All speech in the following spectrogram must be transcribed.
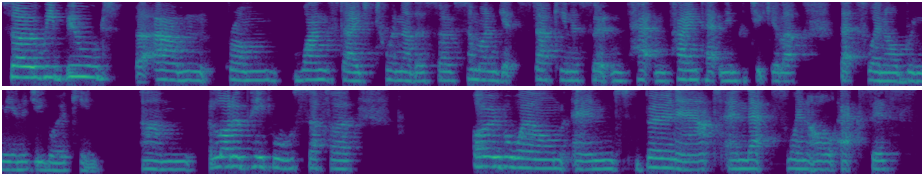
So we build um, from one stage to another. So if someone gets stuck in a certain pattern, pain pattern in particular, that's when I'll bring the energy work in. Um, a lot of people suffer overwhelm and burnout, and that's when I'll access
